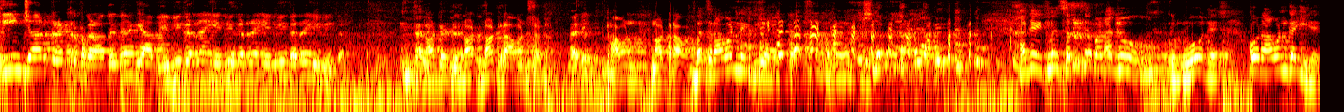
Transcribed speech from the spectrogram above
तीन चार करेक्टर पकड़ा देते हैं कि आप ये भी कर रहे हैं ये भी कर रहे हैं ये भी कर रहे हैं ये भी कर रहे हैं। Not not not Ravan sir अरे रावण नॉट रावण बस रावण नहीं दिया अच्छा इसमें सबसे बड़ा जो रोल है वो रावण का ही है।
